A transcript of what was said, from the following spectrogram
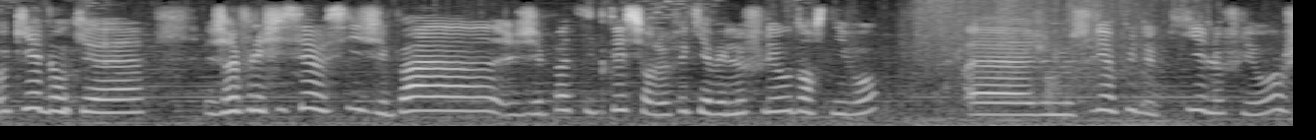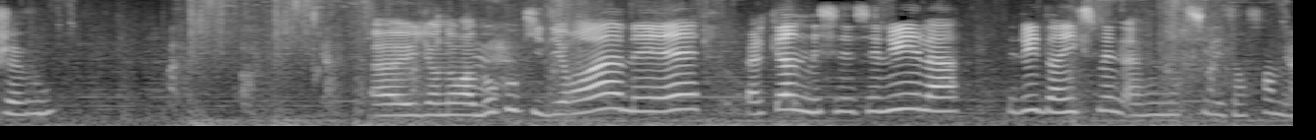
Ok, donc euh, je réfléchissais aussi, j'ai pas, j'ai pas tilté sur le fait qu'il y avait le fléau dans ce niveau. Euh, je ne me souviens plus de qui est le fléau, j'avoue. Euh, Il y en aura beaucoup qui diront Ah, mais eh, Falcon, mais c'est lui là C'est lui dans X-Men Ah, merci les enfants, mais.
